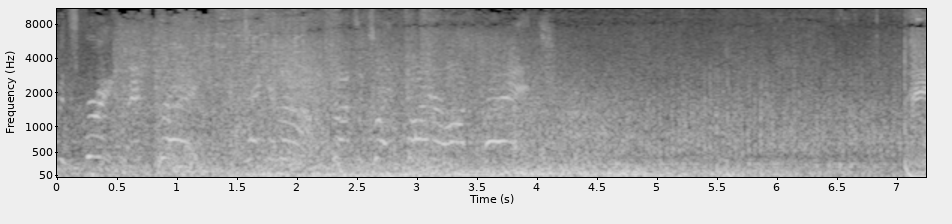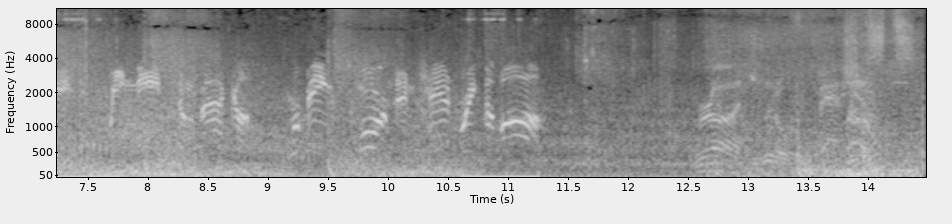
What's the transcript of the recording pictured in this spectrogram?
Weapons free! It's Page! Take him out! Concentrate fire on Page! Page, we need some backup! We're being swarmed and can't break the bomb! Run, little fascists.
